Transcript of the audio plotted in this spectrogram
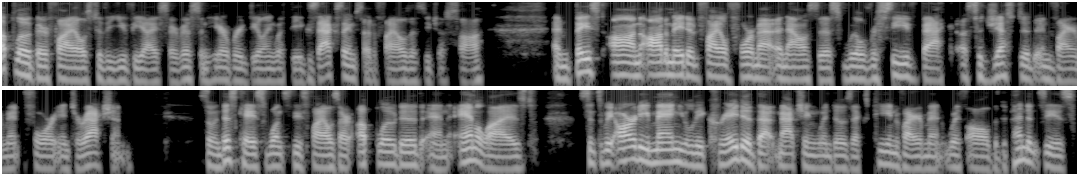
upload their files to the UVI service, and here we're dealing with the exact same set of files as you just saw. And based on automated file format analysis, we'll receive back a suggested environment for interaction. So in this case, once these files are uploaded and analyzed, since we already manually created that matching Windows XP environment with all the dependencies,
